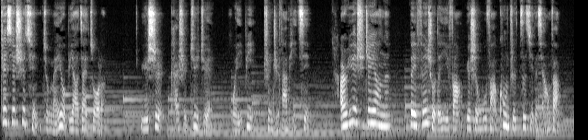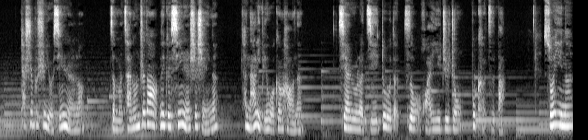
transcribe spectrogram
这些事情就没有必要再做了，于是开始拒绝、回避，甚至发脾气。而越是这样呢，被分手的一方越是无法控制自己的想法，他是不是有新人了？怎么才能知道那个新人是谁呢？他哪里比我更好呢？陷入了极度的自我怀疑之中，不可自拔。所以呢，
